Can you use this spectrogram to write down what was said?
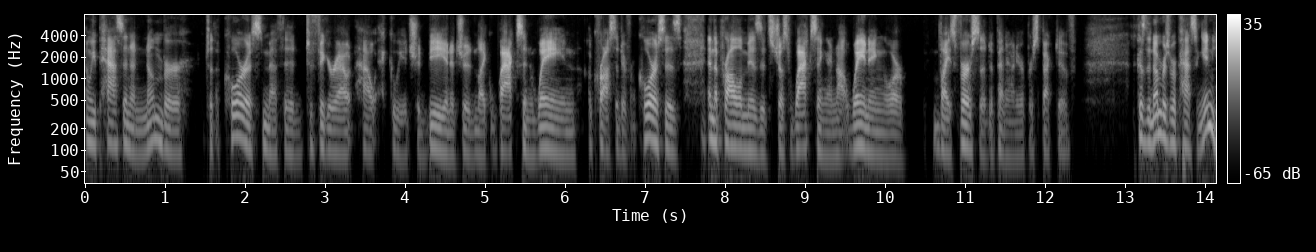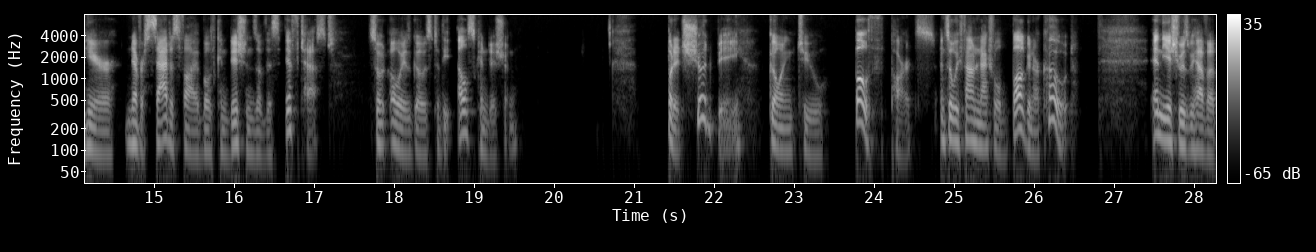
and we pass in a number to the chorus method to figure out how echoey it should be and it should like wax and wane across the different choruses. And the problem is it's just waxing and not waning or vice versa depending on your perspective. Because the numbers we're passing in here never satisfy both conditions of this if test so it always goes to the else condition but it should be going to both parts and so we found an actual bug in our code and the issue is we have a,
